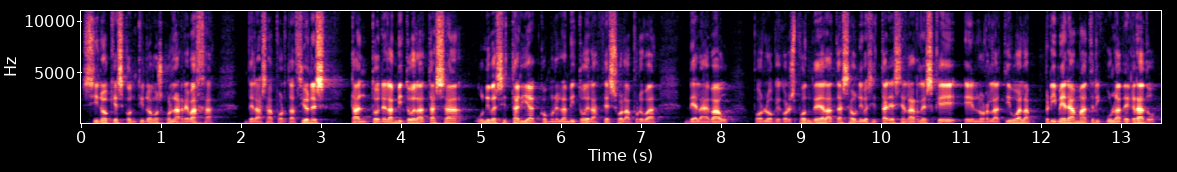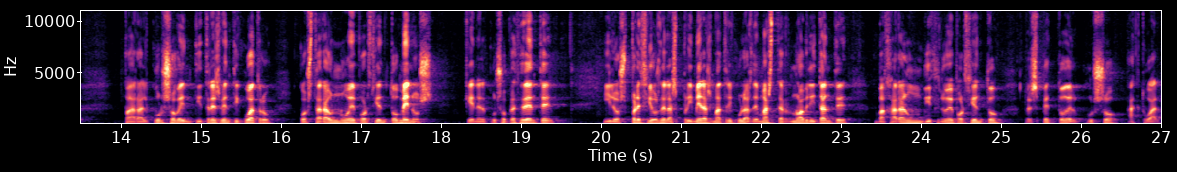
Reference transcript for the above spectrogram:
sino que continuamos con la rebaja de las aportaciones, tanto en el ámbito de la tasa universitaria como en el ámbito del acceso a la prueba de la EBAU. Por lo que corresponde a la tasa universitaria, señalarles que en lo relativo a la primera matrícula de grado para el curso 23-24 costará un 9% menos que en el curso precedente y los precios de las primeras matrículas de máster no habilitante bajarán un 19% respecto del curso actual.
